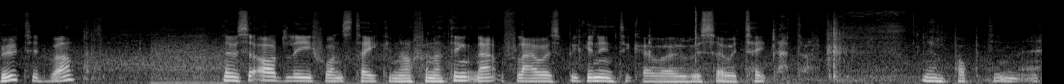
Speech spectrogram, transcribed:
Rooted well. There was an odd leaf once taken off and I think that flower's beginning to go over so we'll take that off and then pop it in there.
